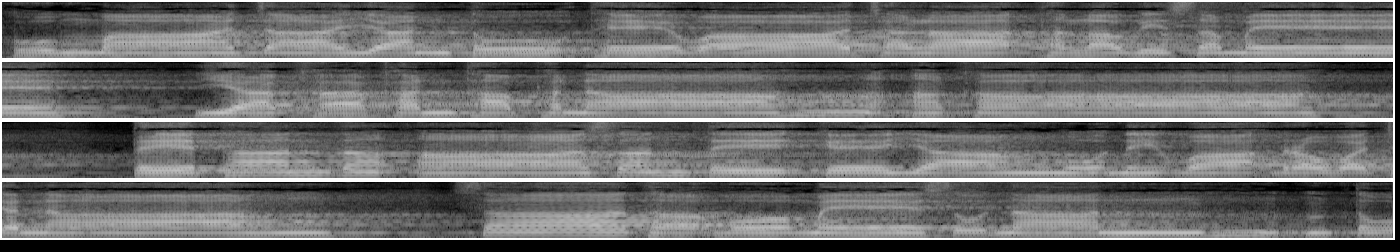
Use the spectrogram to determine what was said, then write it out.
ภูมมาจายันตุเทวาชละทลวิสเม ยักขะคันทัพพนาอาคา เตทันตอาสันติเกยังมุนิวะระวจนังสาธโวเมสุนันตุ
